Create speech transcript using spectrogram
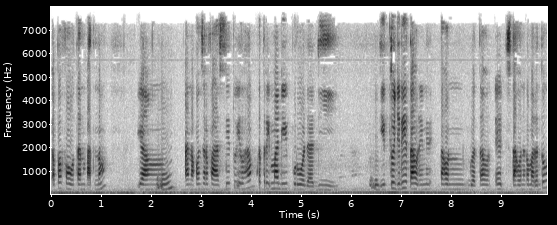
apa Fahutan 46 yang hmm. anak konservasi itu Ilham keterima di Purwodadi. Hmm. gitu jadi tahun ini tahun dua tahun eh setahun kemarin tuh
